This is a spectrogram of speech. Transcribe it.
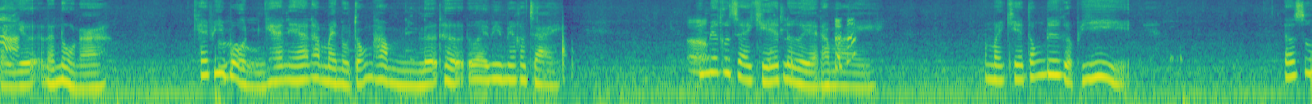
ไปเยอะนะหนูนะ แค่พี่บ่นแค่เนี้ยทำไมหนูต้องทำเลอะเทอะด้วยพี่ไม่เข้าใจ พี่ไม่เข้าใจเคสเลยอะทำไมทำไมเคสต้องดื้อกับพี่ แล้วซู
